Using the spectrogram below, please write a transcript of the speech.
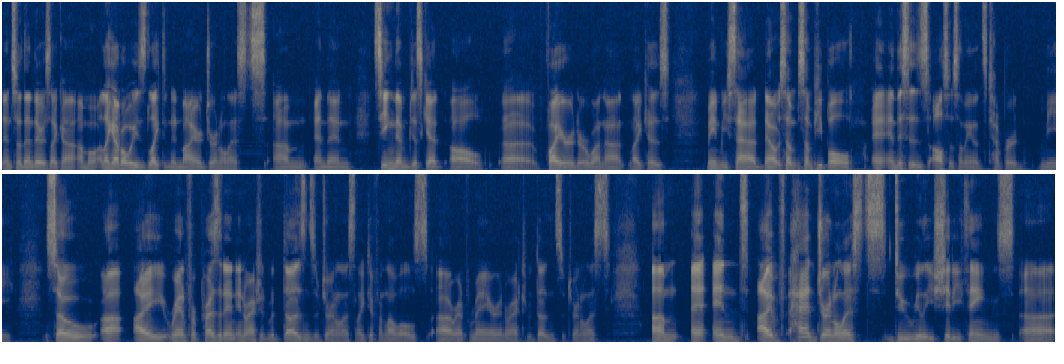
and so then there's like a, a mo- like I've always liked and admired journalists, um, and then seeing them just get all uh, fired or whatnot like has made me sad. Now some some people, and, and this is also something that's tempered me so uh, I ran for president, interacted with dozens of journalists, like different levels. Uh, ran for mayor, interacted with dozens of journalists. Um, and, and, I've had journalists do really shitty things. Uh,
